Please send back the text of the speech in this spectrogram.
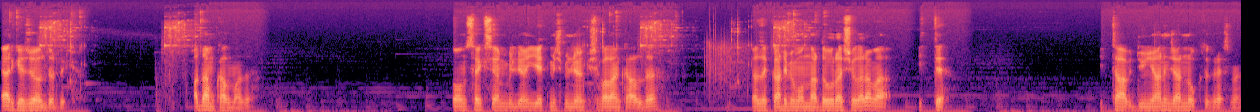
Herkesi öldürdük. Adam kalmadı. Son 80 milyon 70 milyon kişi falan kaldı. Yazık garibim onlar da uğraşıyorlar ama bitti. Bitti abi dünyanın canını okuduk resmen.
